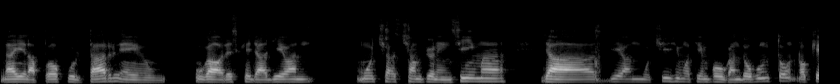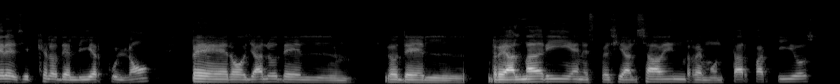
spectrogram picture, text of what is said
nadie la puede ocultar, eh, jugadores que ya llevan muchas Champions encima, ya llevan muchísimo tiempo jugando juntos. No quiere decir que los del Liverpool no, pero ya los del, los del Real Madrid en especial saben remontar partidos,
